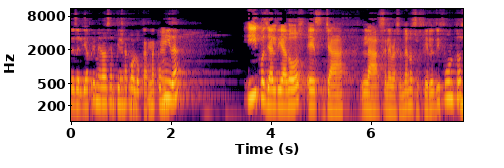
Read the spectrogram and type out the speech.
Desde el día primero se empieza a colocar la comida y pues ya el día dos es ya la celebración de nuestros fieles difuntos.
